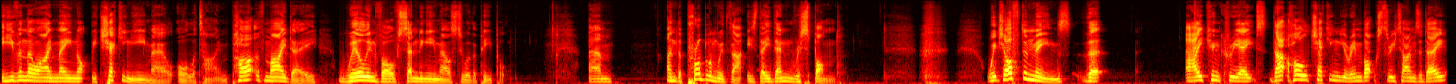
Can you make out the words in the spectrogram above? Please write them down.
even though I may not be checking email all the time, part of my day will involve sending emails to other people. Um, and the problem with that is they then respond, which often means that I can create that whole checking your inbox three times a day.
